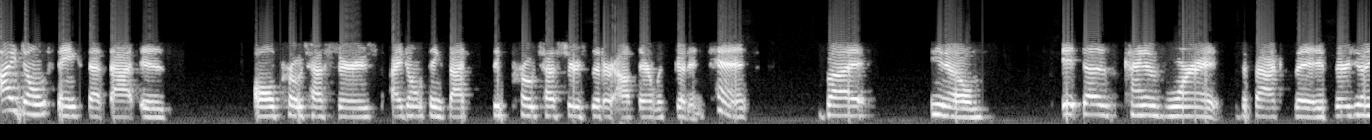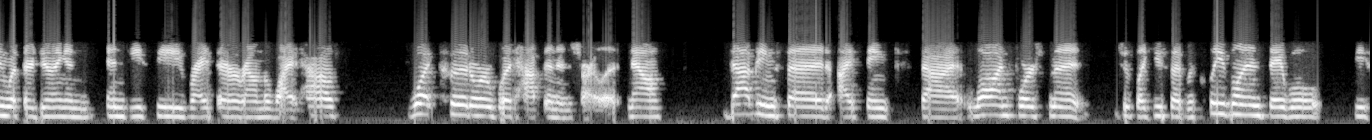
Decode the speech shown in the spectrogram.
I don't think that that is all protesters. I don't think that's the protesters that are out there with good intent. But, you know, it does kind of warrant the fact that if they're doing what they're doing in, in DC, right there around the White House, what could or would happen in Charlotte. Now, that being said, I think that law enforcement, just like you said with Cleveland, they will be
